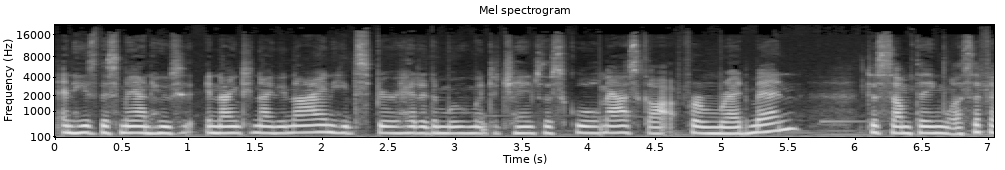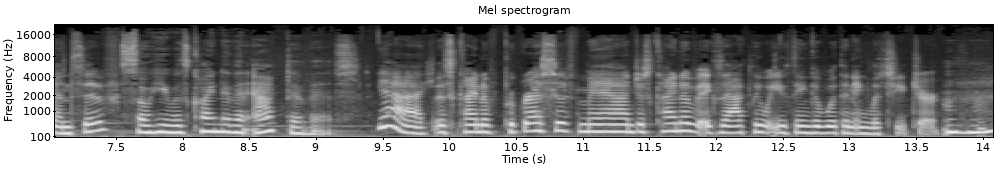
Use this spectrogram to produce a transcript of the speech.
and he's this man who's in 1999 he'd spearheaded a movement to change the school mascot from red men to something less offensive. So he was kind of an activist. Yeah, this kind of progressive man, just kind of exactly what you think of with an English teacher. Mm-hmm.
